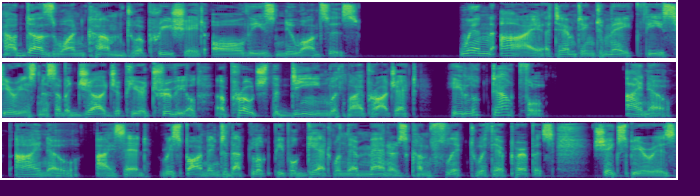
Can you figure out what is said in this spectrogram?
How does one come to appreciate all these nuances? When I, attempting to make the seriousness of a judge appear trivial, approached the dean with my project, he looked doubtful. I know, I know, I said, responding to that look people get when their manners conflict with their purpose. Shakespeare is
